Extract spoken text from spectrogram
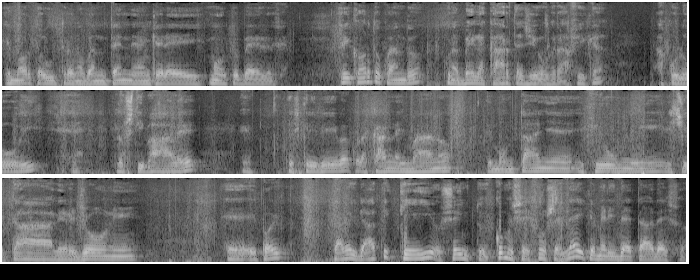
è morta ultra novantenne anche lei, molto bella. Ricordo quando una bella carta geografica a colori, eh, lo stivale, eh, descriveva con la canna in mano le montagne, i fiumi, le città, le regioni e poi dava i dati che io sento come se fosse lei che me li detta adesso.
